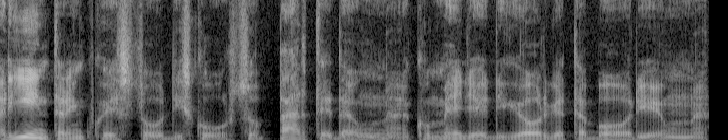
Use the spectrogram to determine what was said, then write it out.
rientra in questo discorso, parte da una commedia di Georg Tabori, un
